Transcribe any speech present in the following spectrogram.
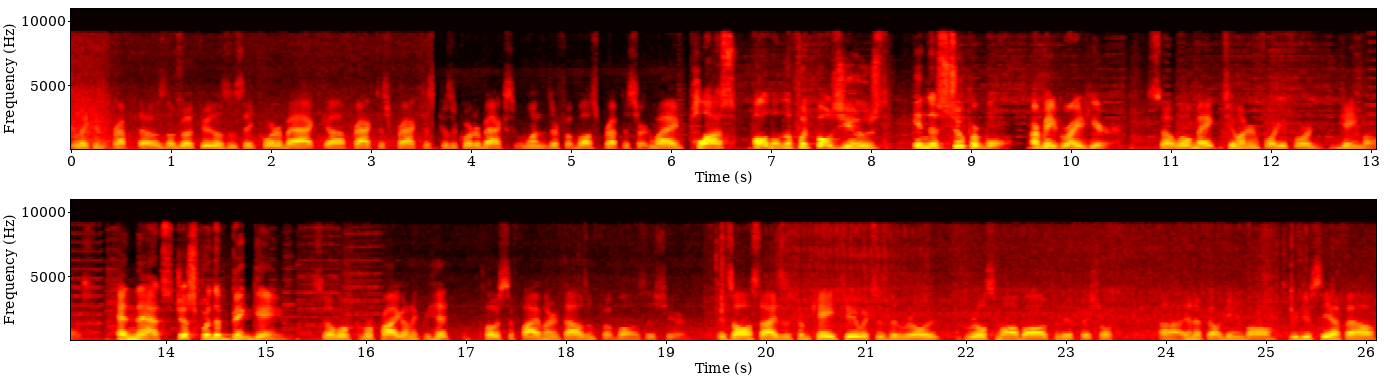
so they can prep those. They'll go through those and say quarterback, uh, practice, practice, because the quarterbacks want their footballs prepped a certain way. Plus, all of the footballs used in the Super Bowl are made right here. So we'll make 244 game balls. And that's just for the big game. So we're, we're probably going to hit close to 500,000 footballs this year. It's all sizes from K2, which is the real, real small ball, to the official uh, NFL game ball. We do CFL.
